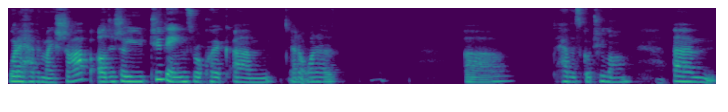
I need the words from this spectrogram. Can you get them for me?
what I have in my shop, I'll just show you two things real quick. Um, I don't want to uh, have this go too long. Um,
